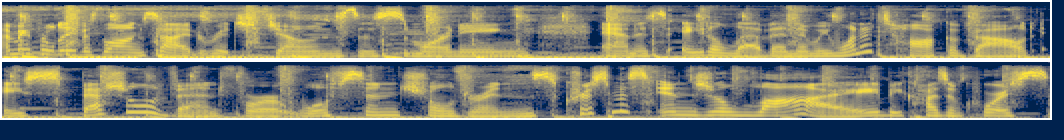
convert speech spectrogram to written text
I'm April Davis alongside Rich Jones this morning, and it's 8:11, and we want to talk about a special event for Wolfson Children's Christmas in July, because of course,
